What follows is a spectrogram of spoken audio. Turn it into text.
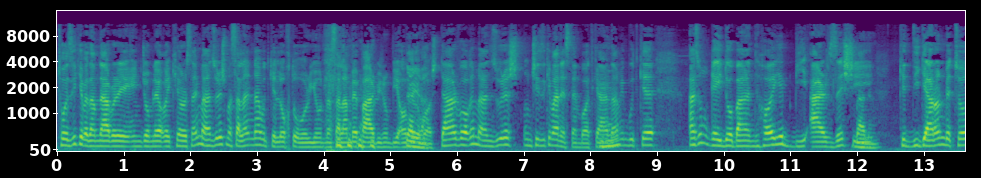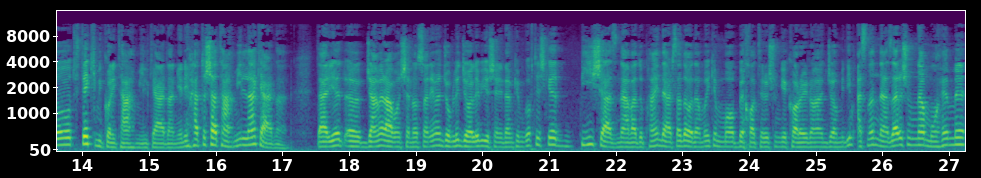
توضیح که بدم درباره این جمله آقای کیارستمی منظورش مثلا این نبود که لخت و اوریون مثلا بپر بیرون بی آبرو. باش در واقع منظورش اون چیزی که من استنباط کردم این بود که از اون قید و بندهای بی ارزشی بله. که دیگران به تو فکر می‌کنی تحمیل کردن یعنی حتی شاید تحمیل نکردن در یه جمع روانشناسانی من جمله جالبی رو شنیدم که میگفتش که بیش از 95 درصد آدمایی که ما به خاطرشون یه کارایی رو انجام میدیم اصلا نظرشون نه مهمه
